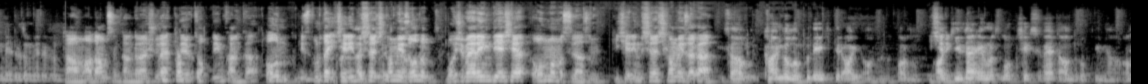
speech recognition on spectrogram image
Verirdim verirdim. Tamam adamsın kanka ben şu ventleri toplayayım kanka. Oğlum biz burada içeriğin dışına çıkamayız oğlum. Voci arayayım diye şey olmaması lazım. İçeriğin dışına çıkamayız aga. Tamam kanka loku değiştir. Ay ananı pardon. İçerik- Ay girden Emerald lock çeksin. Evet al droplayayım ya. Al.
